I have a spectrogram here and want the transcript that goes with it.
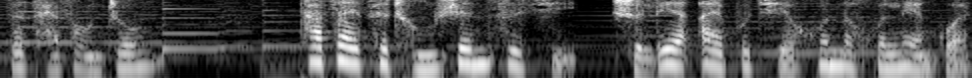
在采访中，他再次重申自己只恋爱不结婚的婚恋观。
